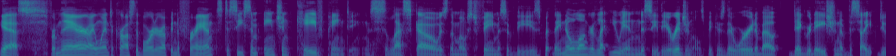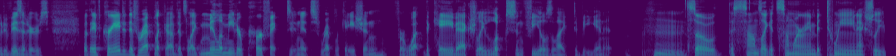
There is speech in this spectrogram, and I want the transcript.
Yes. From there, I went across the border up into France to see some ancient cave paintings. Lascaux is the most famous of these, but they no longer let you in to see the originals because they're worried about degradation of the site due to visitors. But they've created this replica that's like millimeter perfect in its replication for what the cave actually looks and feels like to be in it. Hmm. So this sounds like it's somewhere in between actually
